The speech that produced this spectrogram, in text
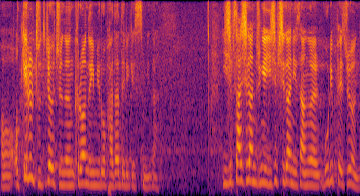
어, 어깨를 두드려주는 그런 의미로 받아들이겠습니다. 24시간 중에 20시간 이상을 몰입해준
